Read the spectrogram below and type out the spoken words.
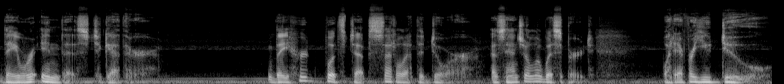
They were in this together. They heard footsteps settle at the door as Angela whispered, Whatever you do,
